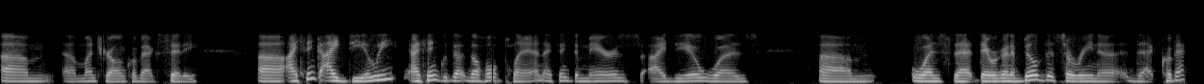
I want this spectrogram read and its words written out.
um, uh, Montreal and Quebec City. Uh, I think ideally, I think the, the whole plan, I think the mayor's idea was um, was that they were going to build this arena that Quebec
